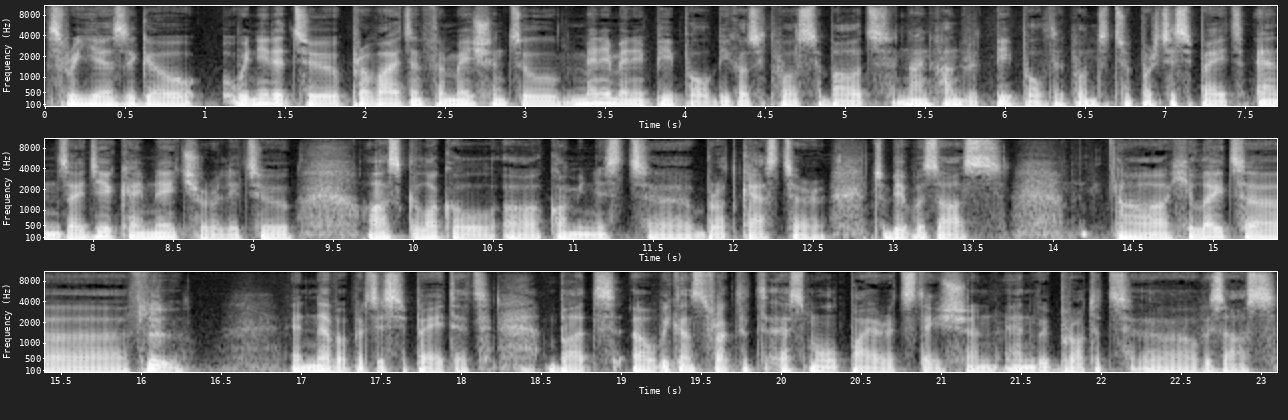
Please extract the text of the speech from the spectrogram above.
three years ago. We needed to provide information to many, many people because it was about 900 people that wanted to participate. And the idea came naturally to ask a local uh, communist uh, broadcaster to be with us. Uh, he later flew and never participated. But uh, we constructed a small pirate station and we brought it uh, with us.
